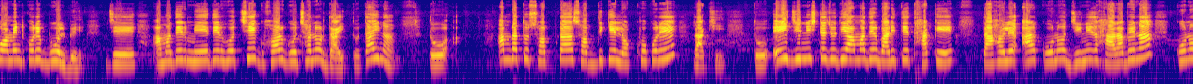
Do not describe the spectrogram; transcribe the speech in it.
কমেন্ট করে বলবে যে আমাদের মেয়েদের হচ্ছে ঘর গোছানোর দায়িত্ব, তাই না? তো আমরা তো সবটা সব দিকে লক্ষ্য করে রাখি। তো এই জিনিসটা যদি আমাদের বাড়িতে থাকে, তাহলে আর কোনো জিনিস হারাবে না, কোনো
